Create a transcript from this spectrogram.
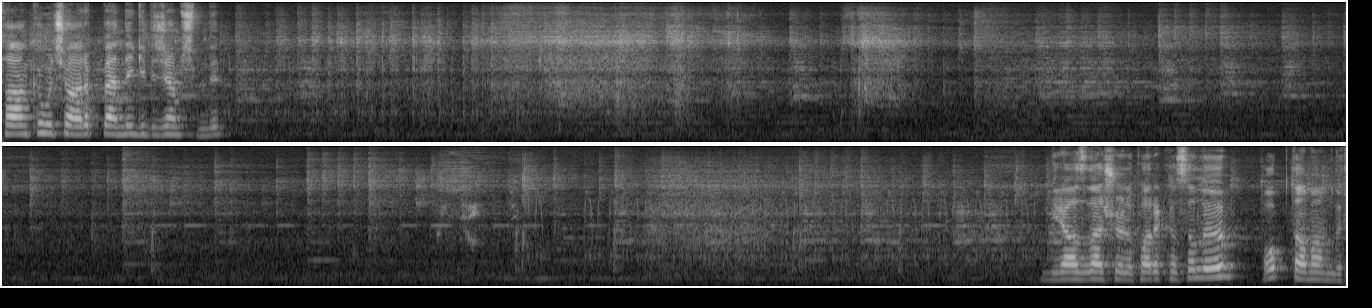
Tankımı çağırıp ben de gideceğim şimdi. Biraz daha şöyle para kasalım. Hop tamamdır.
